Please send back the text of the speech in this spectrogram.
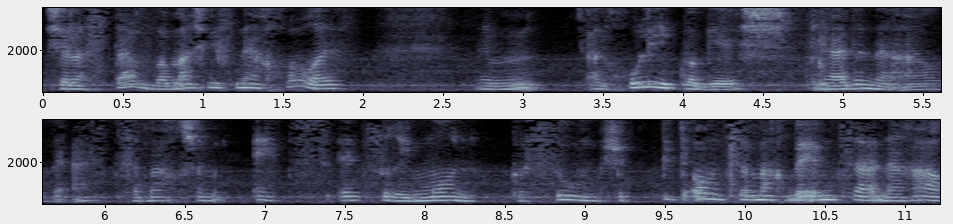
של הסתיו, ממש לפני החורף, הם הלכו להיפגש ליד הנהר, ואז צמח שם עץ, עץ רימון קסום, שפתאום צמח באמצע הנהר,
